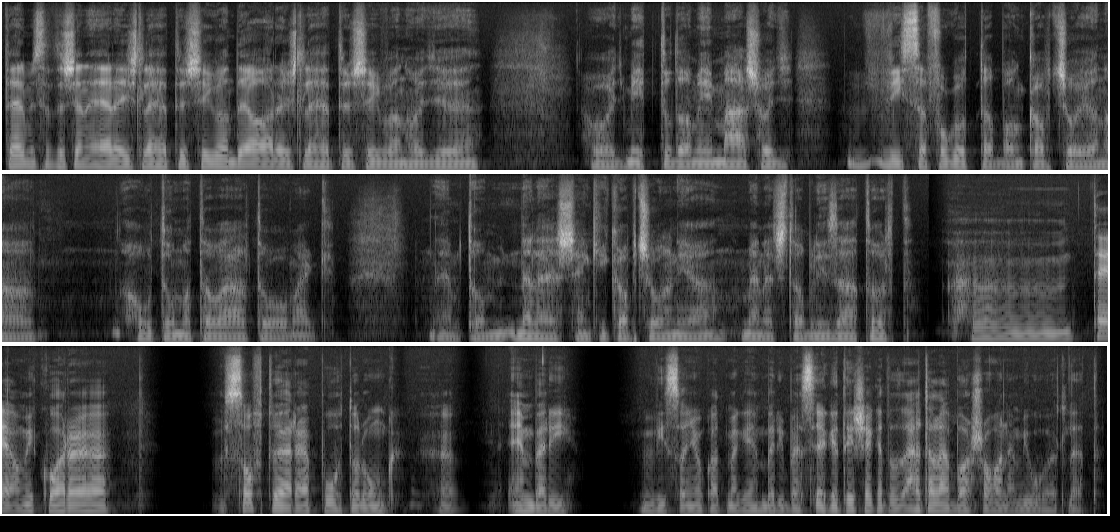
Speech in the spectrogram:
természetesen erre is lehetőség van, de arra is lehetőség van, hogy, hogy mit tudom én más, hogy visszafogottabban kapcsoljon a automata váltó, meg nem tudom, ne lehessen kikapcsolni a menet stabilizátort. Te, amikor szoftverrel pótolunk emberi viszonyokat, meg emberi beszélgetéseket, az általában soha nem jó ötlet.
